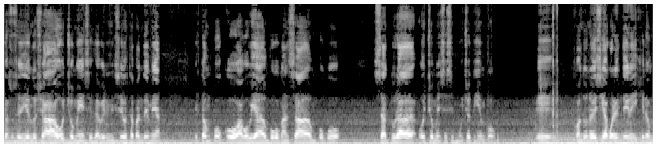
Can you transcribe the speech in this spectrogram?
está sucediendo ya a ocho meses de haber iniciado esta pandemia, está un poco agobiada, un poco cansada, un poco saturada. Ocho meses es mucho tiempo. Eh, cuando uno decía cuarentena y dijeron,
